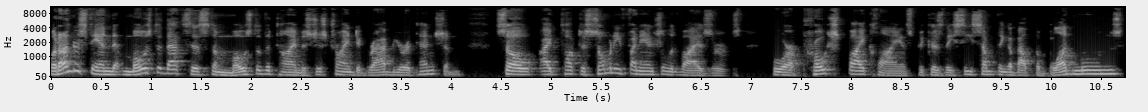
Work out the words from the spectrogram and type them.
but understand that most of that system, most of the time, is just trying to grab your attention. So I've talked to so many financial advisors who are approached by clients because they see something about the blood moons,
